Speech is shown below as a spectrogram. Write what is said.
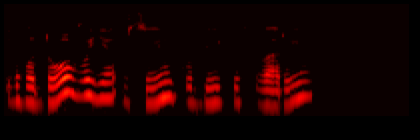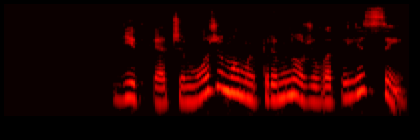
підгодовує взимку диких тварин. Дітки, а чи можемо ми примножувати ліси?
